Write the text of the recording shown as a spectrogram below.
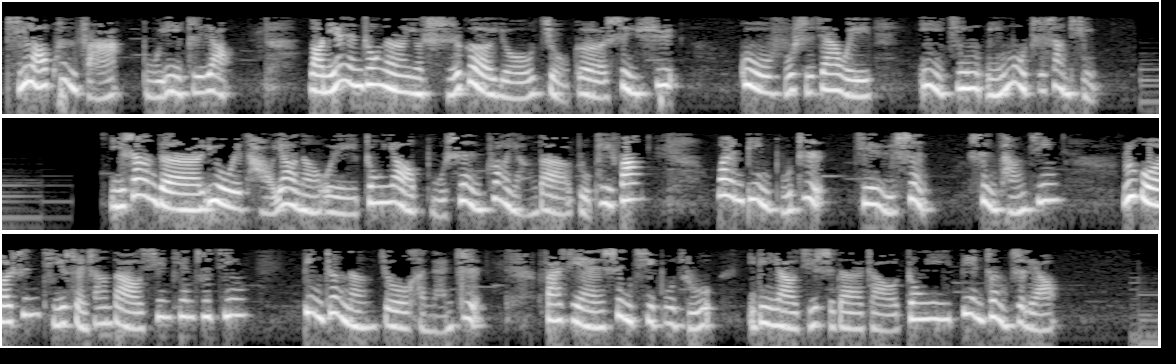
疲劳困乏补益之药。老年人中呢，有十个有九个肾虚，故服食家为益精明目之上品。以上的六味草药呢，为中药补肾壮阳的主配方，万病不治皆于肾，肾藏精。如果身体损伤到先天之精，病症呢就很难治。发现肾气不足，一定要及时的找中医辨证治疗。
